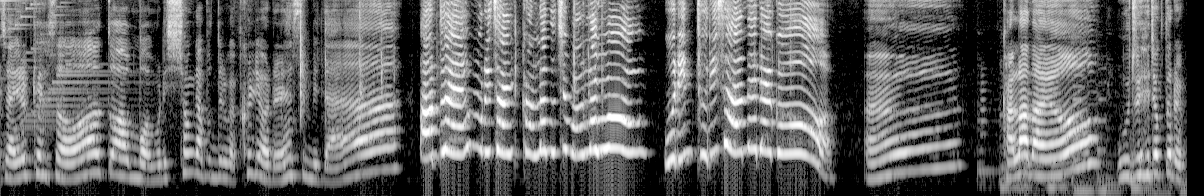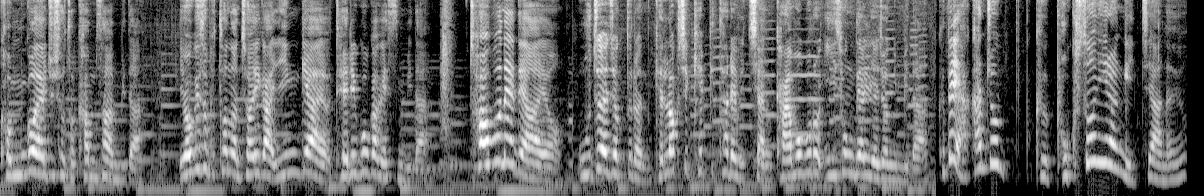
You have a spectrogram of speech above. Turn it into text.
자, 이렇게 해서 또 한 번 우리 시청자분들과 클리어를 했습니다. 안 돼! 우리 잘 갈라놓지 말라고! 우린 둘이서 하느라고! 아, 갈라나요? 우주 해적들을 검거해 주셔서 감사합니다. 여기서부터는 저희가 인계하여 데리고 가겠습니다. 처분에 대하여 우주 해적들은 갤럭시 캐피탈에 위치한 감옥으로 이송될 예정입니다. 근데 약간 좀 그 복선이란 게 있지 않아요?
